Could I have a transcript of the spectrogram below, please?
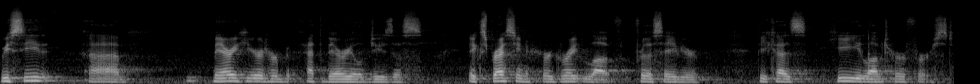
We see uh, Mary here at, her, at the burial of Jesus expressing her great love for the Savior because he loved her first.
